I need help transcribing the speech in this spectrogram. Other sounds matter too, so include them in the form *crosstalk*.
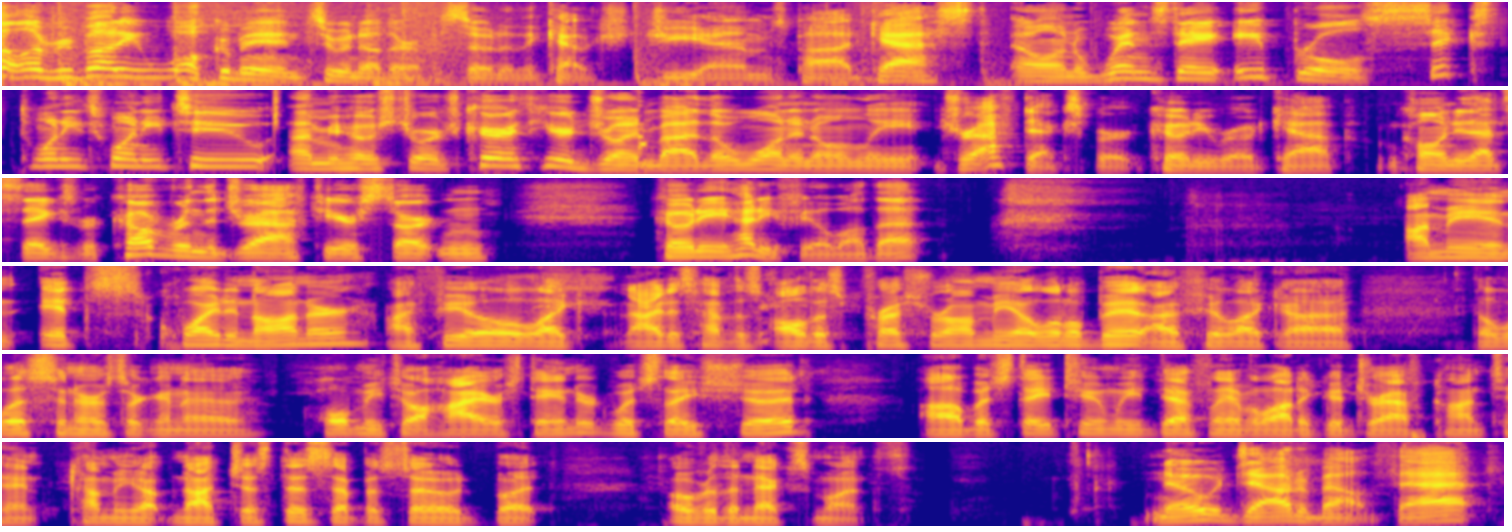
Hello, everybody. Welcome in to another episode of the Couch GMs podcast on Wednesday, April 6th, 2022. I'm your host, George Kerth, here joined by the one and only draft expert, Cody Roadcap. I'm calling you that today because we're covering the draft here starting. Cody, how do you feel about that? I mean, it's quite an honor. I feel like I just have this all this pressure on me a little bit. I feel like uh, the listeners are going to hold me to a higher standard, which they should. Uh, but stay tuned. We definitely have a lot of good draft content coming up, not just this episode, but over the next month. No doubt about that.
